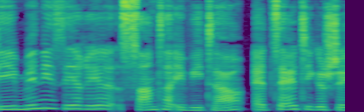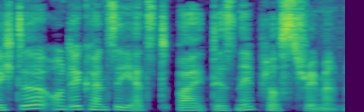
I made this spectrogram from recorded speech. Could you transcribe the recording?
Die Miniserie Santa Evita erzählt die Geschichte und ihr könnt sie jetzt bei Disney Plus streamen.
